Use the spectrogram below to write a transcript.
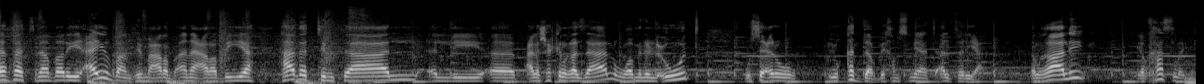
لفت نظري أيضا في معرض أنا عربية. هذا التمثال اللي آه، على شكل غزال هو من العود وسعره يقدر ب 500 ألف ريال. الغالي يرخص لك.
